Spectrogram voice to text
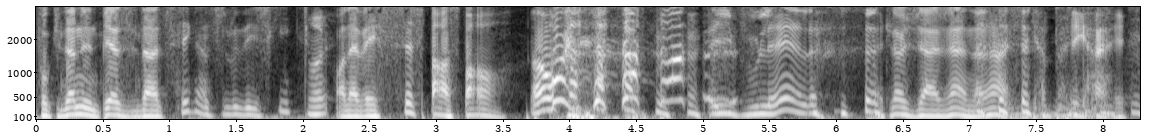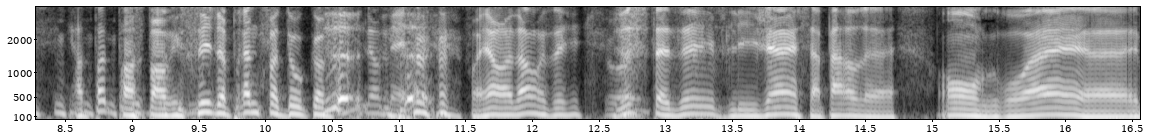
faut qu'ils donnent une pièce d'identité quand tu loues des skis. On avait six passeports. Ah ouais? Et il voulait, là. Fait là, je dis à Jean, non, non, garde pas, garde pas de passeport ici, je prends une photocopie, là, mais voyons donc. Juste te dire, puis les gens, ça parle euh, hongrois, euh,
